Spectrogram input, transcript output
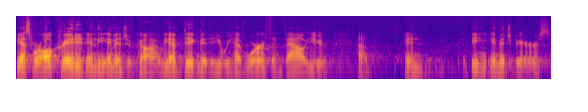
Yes, we're all created in the image of God. We have dignity, we have worth and value uh, in being image bearers.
